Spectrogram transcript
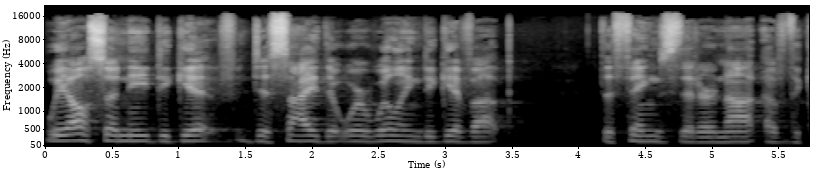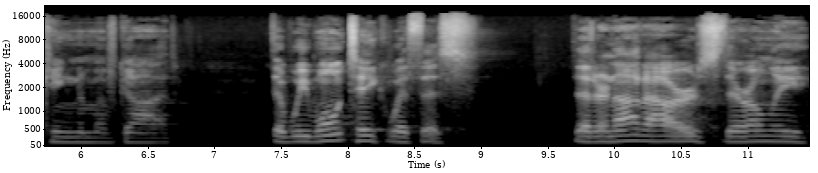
We also need to give, decide that we're willing to give up the things that are not of the kingdom of God, that we won't take with us that are not ours, they're only,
